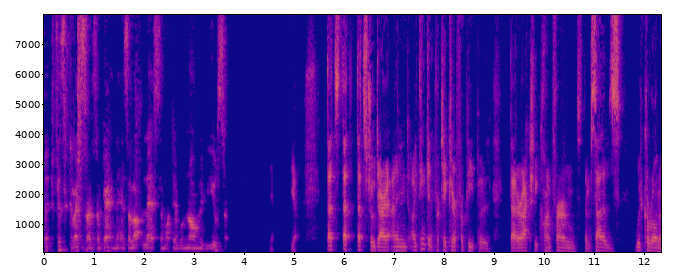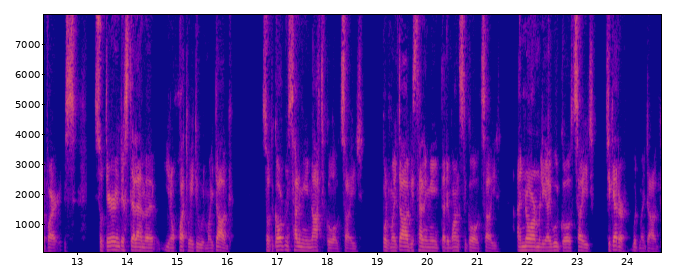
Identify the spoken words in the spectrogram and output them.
the physical exercise they're getting is a lot less than what they would normally be used to. Yeah, yeah. That's that that's true, Dara. And I think in particular for people that are actually confirmed themselves with coronavirus, so they're in this dilemma, you know, what do I do with my dog? So the government's telling me not to go outside, but my dog is telling me that it wants to go outside. And normally I would go outside together with my dog.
